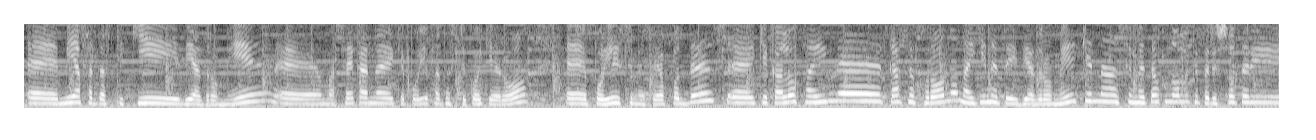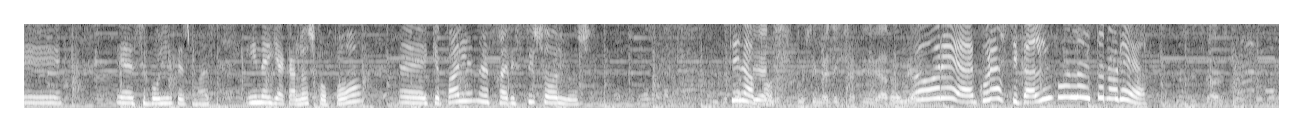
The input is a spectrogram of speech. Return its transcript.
Ε, μια φανταστική διαδρομή. Ε, μας έκανε και πολύ φανταστικό καιρό. Ε, πολλοί συμμετέχοντες ε, και καλό θα είναι κάθε χρόνο να γίνεται η διαδρομή και να συμμετέχουν όλο και περισσότεροι ε, συμπολίτες μας. Είναι για καλό σκοπό ε, και πάλι να ευχαριστήσω όλους. Τι να πω. που συμμετείχες σε αυτή τη διαδρομή; Ωραία, κουράστηκα λίγο, αλλά ήταν ωραία. Τι σου άρεσε περισσότερο.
